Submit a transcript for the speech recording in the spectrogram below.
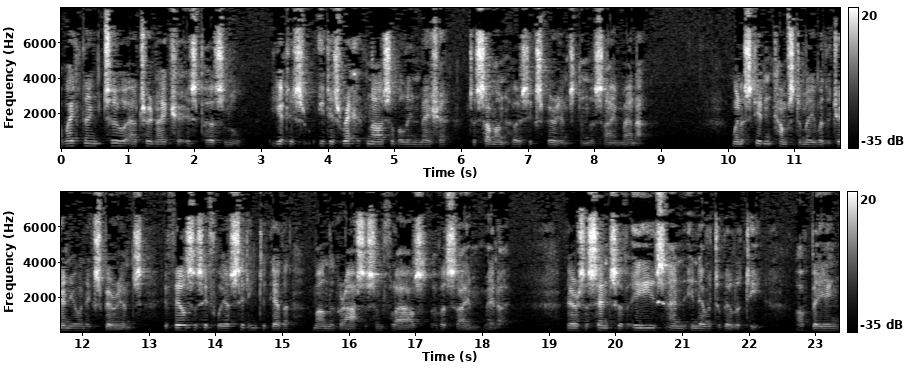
Awakening to our true nature is personal yet it is recognizable in measure to someone who has experienced in the same manner. When a student comes to me with a genuine experience, it feels as if we are sitting together among the grasses and flowers of a same meadow. There is a sense of ease and inevitability of being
